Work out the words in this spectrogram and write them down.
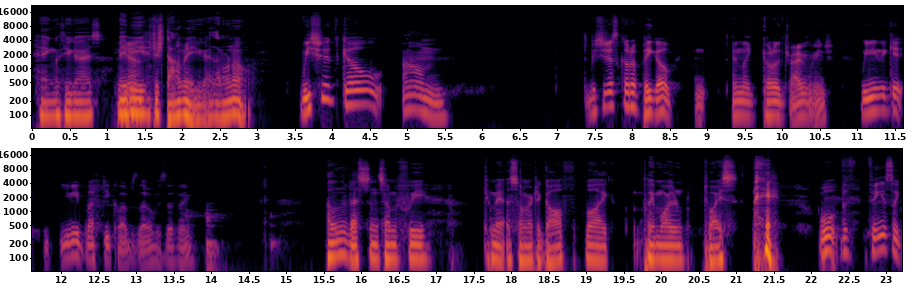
hang with you guys. Maybe Yeah. just dominate you guys. I don't know. We should go. Um, we should just go to Big Oak and, and like go to the driving range. We need to get. You need lefty clubs though. Is the thing. I'll invest in some if we commit a summer to golf. We'll like play more than twice. Well, the thing is, like,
